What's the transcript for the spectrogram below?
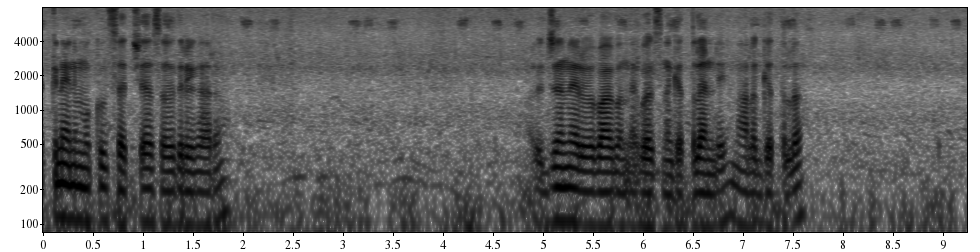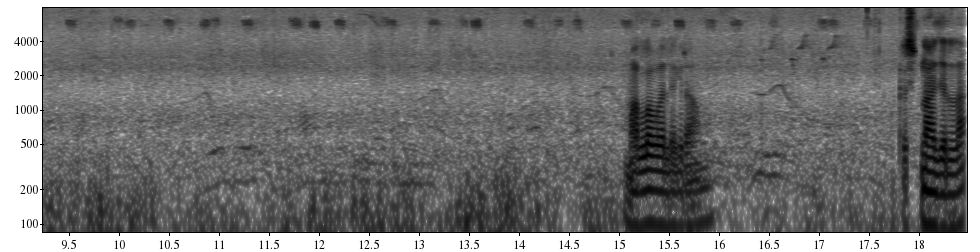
అక్కినేని ముక్కుల్ సత్య చౌదరి గారు. జూనియర్ విభాగం ఇవ్వాల్సిన గెత్తలండి నాలుగు గెత్తలు. మల్లవల్లి గ్రామం కృష్ణా జిల్లా.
